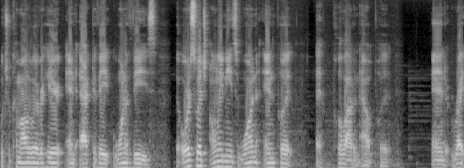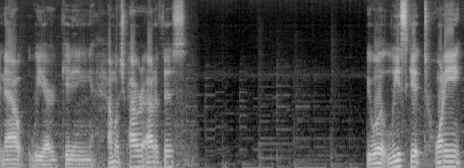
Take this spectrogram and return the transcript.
which will come all the way over here and activate one of these. The OR switch only needs one input to pull out an output. And right now we are getting how much power out of this? We will at least get 20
